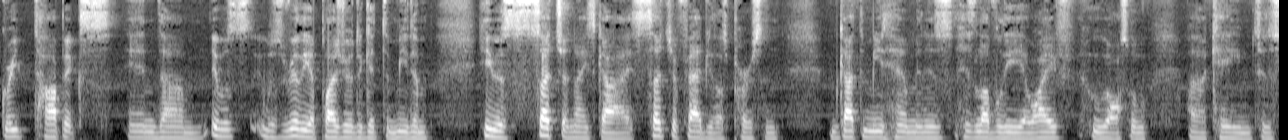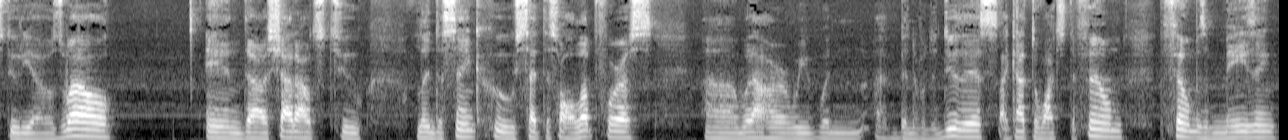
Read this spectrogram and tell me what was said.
great topics. And um, it was it was really a pleasure to get to meet him. He was such a nice guy, such a fabulous person. Got to meet him and his his lovely wife, who also uh, came to the studio as well. And uh, shout outs to Linda Sink, who set this all up for us. Uh, without her, we wouldn't have been able to do this. I got to watch the film. The film is amazing.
